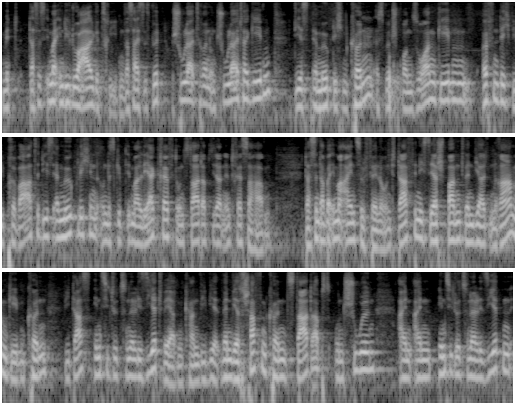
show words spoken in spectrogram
mit, das ist immer individual getrieben. Das heißt, es wird Schulleiterinnen und Schulleiter geben, die es ermöglichen können. Es wird Sponsoren geben, öffentlich wie private, die es ermöglichen. Und es gibt immer Lehrkräfte und Startups, die dann Interesse haben. Das sind aber immer Einzelfälle. Und da finde ich sehr spannend, wenn wir halt einen Rahmen geben können, wie das institutionalisiert werden kann. Wie wir, wenn wir es schaffen können, Startups und Schulen einen, einen institutionalisierten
